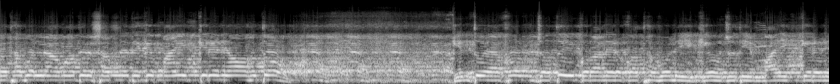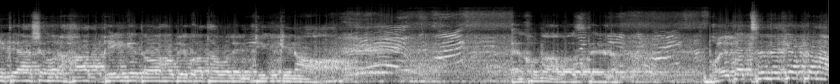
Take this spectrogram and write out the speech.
কথা বললে আমাদের সামনে থেকে মাইক কেড়ে নেওয়া হতো কিন্তু এখন যতই কোরআনের কথা বলি কেউ যদি মাইক কেড়ে নিতে আসে ওর হাত ভেঙে দেওয়া হবে কথা বলেন ঠিক কিনা এখনো আওয়াজ দেয় না ভয় পাচ্ছেন নাকি আপনারা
